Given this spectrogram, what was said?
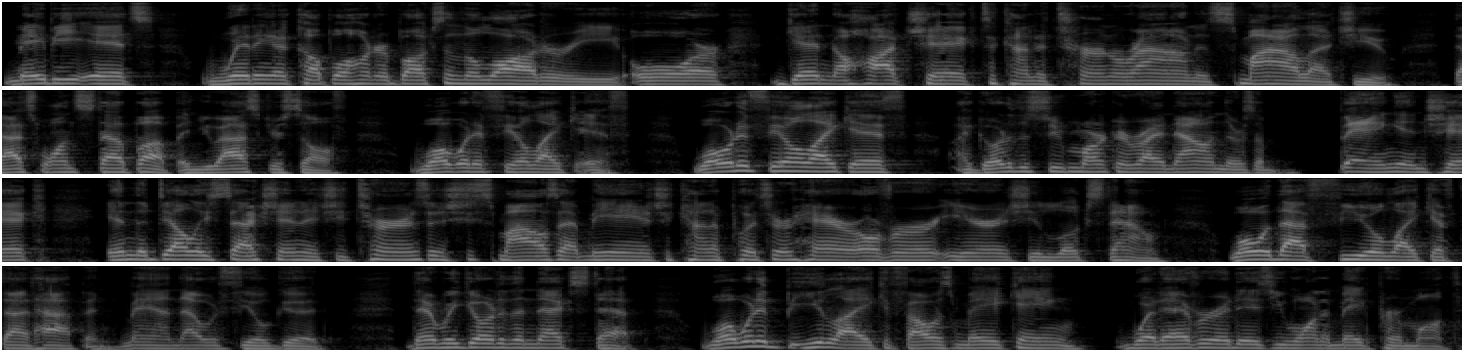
Maybe it's winning a couple hundred bucks in the lottery or getting a hot chick to kind of turn around and smile at you. That's one step up. And you ask yourself, what would it feel like if? What would it feel like if I go to the supermarket right now and there's a banging chick in the deli section and she turns and she smiles at me and she kind of puts her hair over her ear and she looks down? What would that feel like if that happened? Man, that would feel good. Then we go to the next step. What would it be like if I was making whatever it is you want to make per month?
